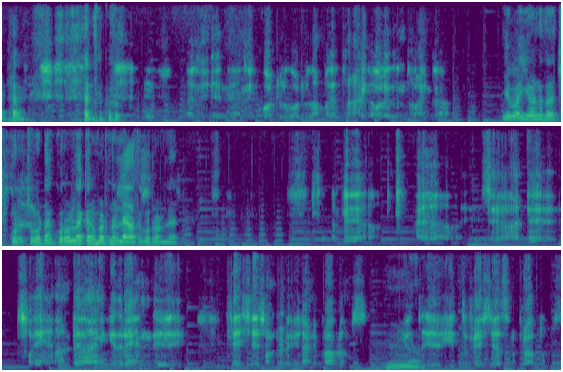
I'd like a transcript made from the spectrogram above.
ఇంకా ఏమో అయ్యి ఉండదు. చూడడానికి కుర్రోళ్ళే కనబడుతున్నాడు లేత కుర్రోళ్ళే. అంటే ఆయన అంటే స్వయం అంటే ఆయనకి ఎదురైంది ఫేస్ చేసి ఉంటాడు ఇలాంటి ప్రాబ్లమ్స్ యూత్ ఫేస్ చేస్తున్న ప్రాబ్లమ్స్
